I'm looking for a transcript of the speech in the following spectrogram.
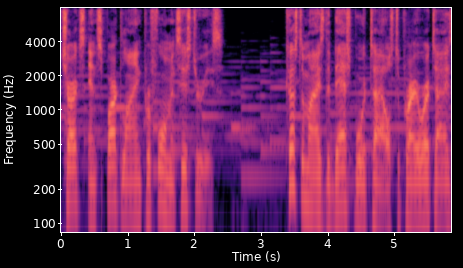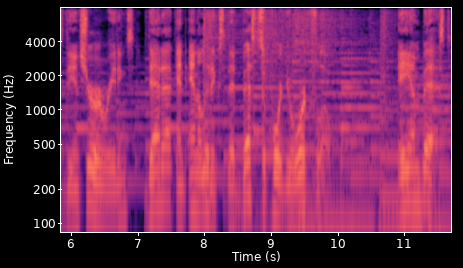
charts, and Sparkline performance histories. Customize the dashboard tiles to prioritize the insurer ratings, data, and analytics that best support your workflow. AM Best.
